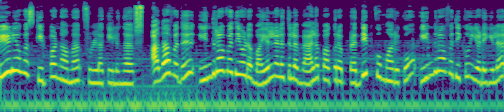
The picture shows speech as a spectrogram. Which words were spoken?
வீடியோவை ஸ்கிப் பண்ணாம ஃபுல்லா கேளுங்க. அதாவது இந்திராவதியோட வயல் நிலத்துல வேலை பார்க்குற பிரதீப் குமாருக்கும் இந்திராவதிக்கும் இடையில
